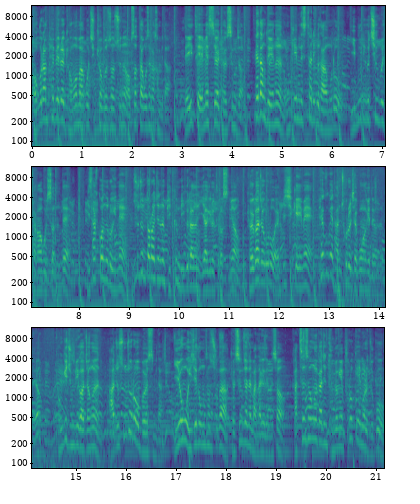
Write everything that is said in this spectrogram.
억울한 패배를 경험하고 지켜본 선수는 없었다고 생각합니다. 네이트 MSL 결승전 해당 대회는 온게임넷 스타리그 다음으로 2부 리그 취급을 당하고 있었는데 이 사건으로 인해 수준 떨어지는 B급 리그라는 이야기를 들었으며 결과적으로 MBC 게임의 폐국의 단초를 제공하게 되었는데요. 경기 준비 과정은 아주 순조로워 보였습니다. 이영호 이재동 선수가 결승전에 만나게 되면서 같은 성을 가진 두 명의 프로게이머를 두고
